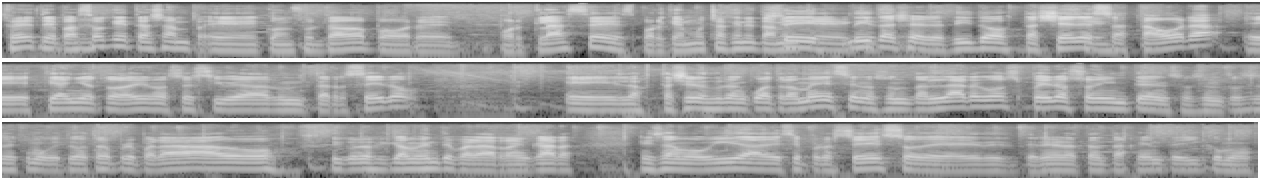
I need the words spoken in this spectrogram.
Fede, ¿te pasó que te hayan eh, consultado por, eh, por clases? Porque hay mucha gente también sí, que... di que- talleres, di dos talleres Sí. hasta ahora. Eh, este año todavía no sé si voy a dar un tercero. Eh, los talleres duran cuatro meses, no son tan largos, pero son intensos. Entonces es como que tengo que estar preparado psicológicamente para arrancar esa movida de ese proceso, de, de tener a tanta gente ahí como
